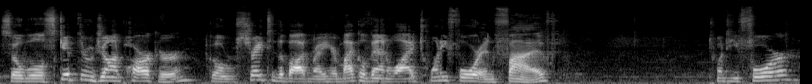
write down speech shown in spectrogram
So we'll skip through John Parker, go straight to the bottom right here. Michael Van Wijk, 24 and 5. 24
